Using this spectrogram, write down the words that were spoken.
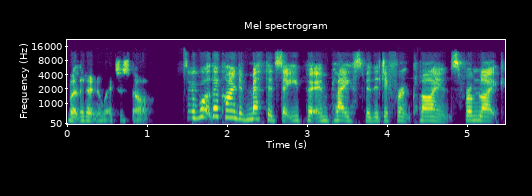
but they don't know where to start. So, what are the kind of methods that you put in place for the different clients from like,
